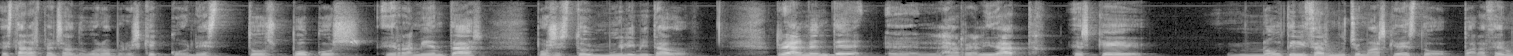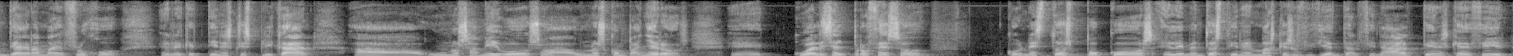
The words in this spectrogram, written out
estarás pensando, bueno, pero es que con estos pocos herramientas, pues estoy muy limitado. Realmente, eh, la realidad es que no utilizas mucho más que esto. Para hacer un diagrama de flujo en el que tienes que explicar a unos amigos o a unos compañeros eh, cuál es el proceso, con estos pocos elementos tienes más que suficiente. Al final tienes que decir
